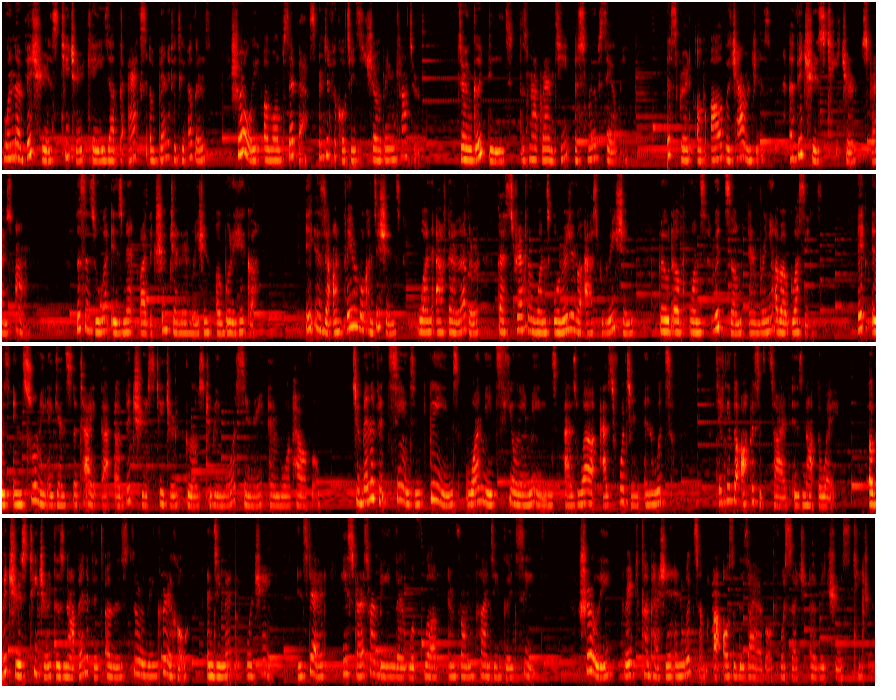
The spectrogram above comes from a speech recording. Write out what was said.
When a virtuous teacher carries out the acts of benefiting others, surely a lot of setbacks and difficulties shall be encountered. Doing good deeds does not guarantee a smooth sailing. Desperate of all the challenges, a virtuous teacher strives on. This is what is meant by the true generation of Bodhicitta. It is the unfavorable conditions, one after another, that strengthen one's original aspiration, build up one's wisdom, and bring about blessings. It is in swimming against the tide that a virtuous teacher grows to be more senior and more powerful. To benefit saints and beings, one needs healing means as well as fortune and wisdom. Taking the opposite side is not the way. A virtuous teacher does not benefit others through being critical and demanding for change. Instead, he starts from being there with love and from planting good seeds. Surely, great compassion and wisdom are also desirable for such a virtuous teacher.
